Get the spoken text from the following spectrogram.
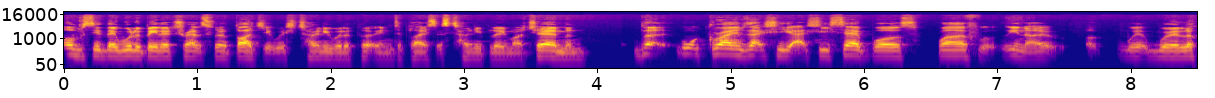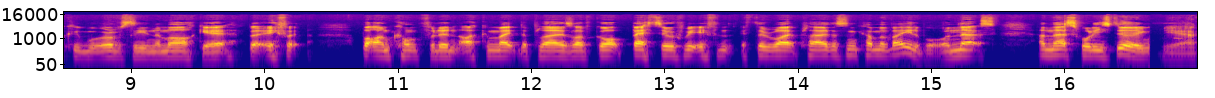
obviously there would have been a transfer budget which Tony would have put into place as Tony Bloom, my chairman. But what Graham's actually actually said was, well, if, you know, we're, we're looking, we're obviously in the market, but if but I'm confident I can make the players I've got better if, we, if, if the right player doesn't come available, and that's and that's what he's doing. Yeah,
